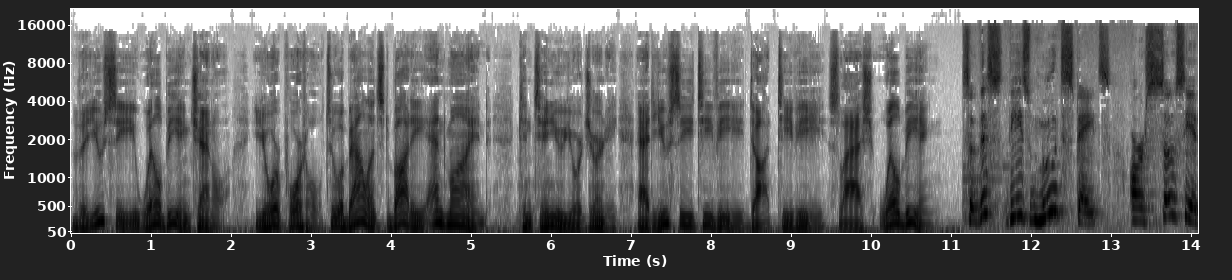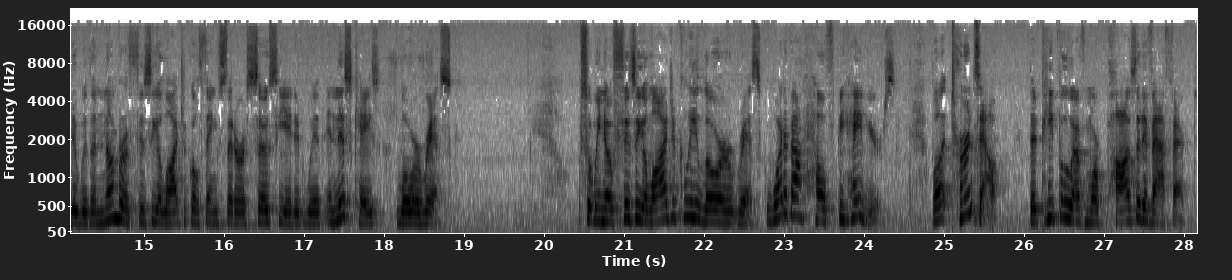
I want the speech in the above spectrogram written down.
The UC Wellbeing Channel, your portal to a balanced body and mind. Continue your journey at uctv.tv slash wellbeing. So this, these mood states are associated with a number of physiological things that are associated with, in this case, lower risk. So we know physiologically lower risk. What about health behaviors? Well, it turns out that people who have more positive affect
